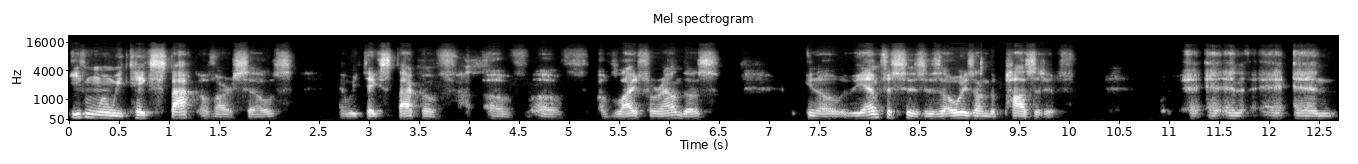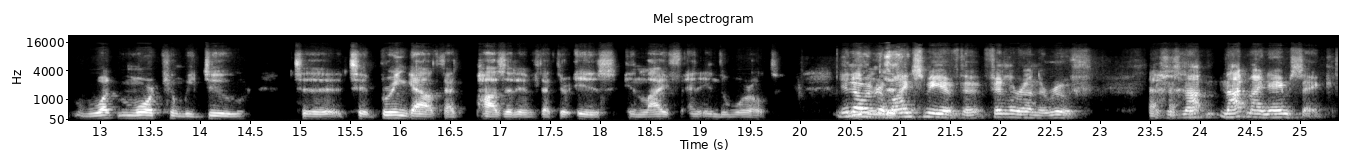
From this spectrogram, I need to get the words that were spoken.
Even when we take stock of ourselves and we take stock of, of, of, of life around us, you know, the emphasis is always on the positive. And, and, and what more can we do to, to bring out that positive that there is in life and in the world? You know, Even it reminds the, me of the Fiddler on the Roof, which is not, not my namesake,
